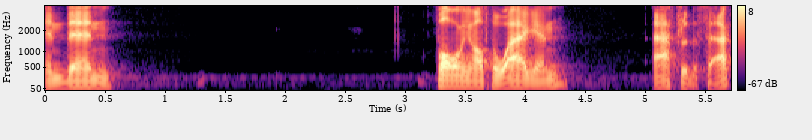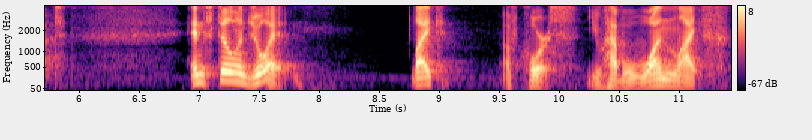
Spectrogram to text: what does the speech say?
and then falling off the wagon after the fact and still enjoy it. Like, of course, you have one life.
